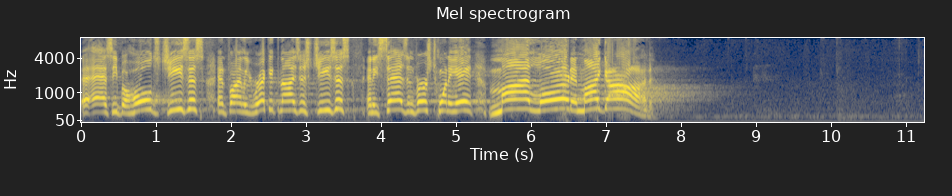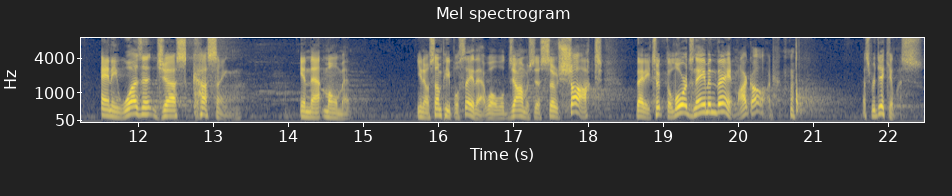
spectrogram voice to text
as he beholds Jesus and finally recognizes Jesus. And he says in verse 28, My Lord and my God. And he wasn't just cussing in that moment. You know, some people say that. Well, well, John was just so shocked that he took the Lord's name in vain. My God. That's ridiculous.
